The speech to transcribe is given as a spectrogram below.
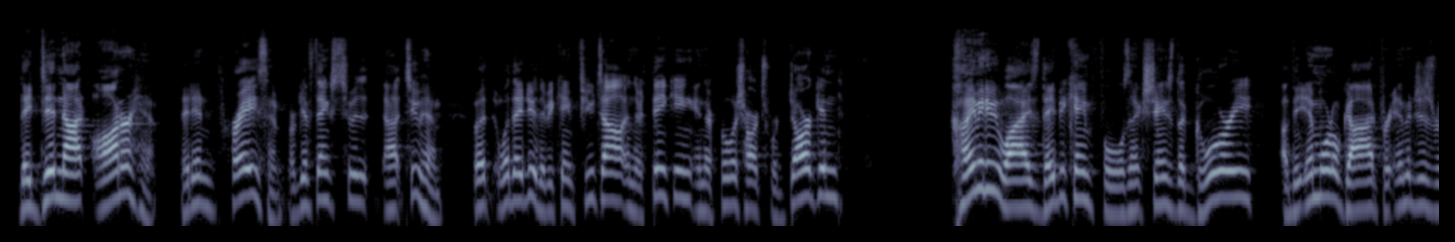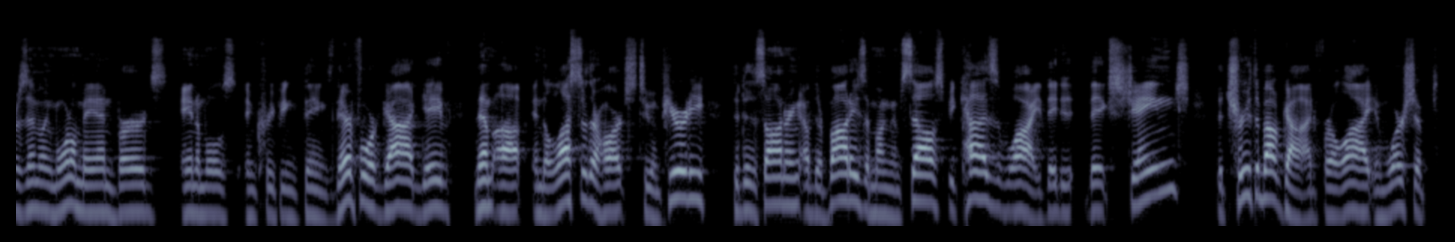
they did not honor him, they didn't praise him or give thanks to, uh, to him. But what they do, they became futile in their thinking, and their foolish hearts were darkened. Claiming to be wise, they became fools and exchanged the glory of the immortal God for images resembling mortal man, birds, animals, and creeping things. Therefore, God gave them up in the lust of their hearts to impurity, to dishonoring of their bodies among themselves, because why? They, they exchanged the truth about God for a lie and worshiped.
